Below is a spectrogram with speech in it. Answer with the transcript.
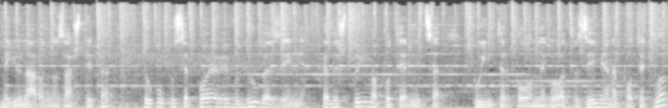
меѓународна заштита, доколку се појави во друга земја, каде што има потерница по Интерпол од неговата земја на потекло,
